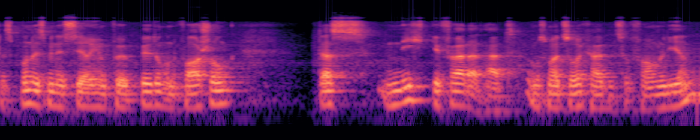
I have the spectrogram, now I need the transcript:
das Bundesministerium für Bildung und Forschung, das nicht gefördert hat, um es mal zurückhaltend zu formulieren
